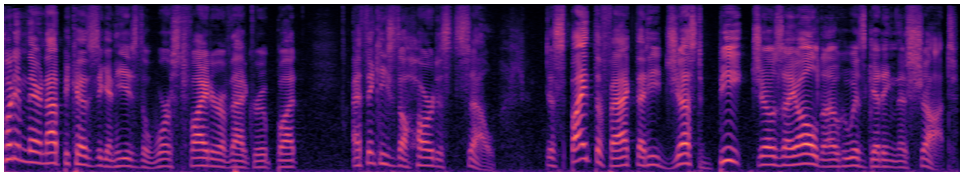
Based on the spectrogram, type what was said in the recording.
put him there not because, again, he is the worst fighter of that group, but I think he's the hardest sell. Despite the fact that he just beat Jose Aldo, who is getting this shot.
